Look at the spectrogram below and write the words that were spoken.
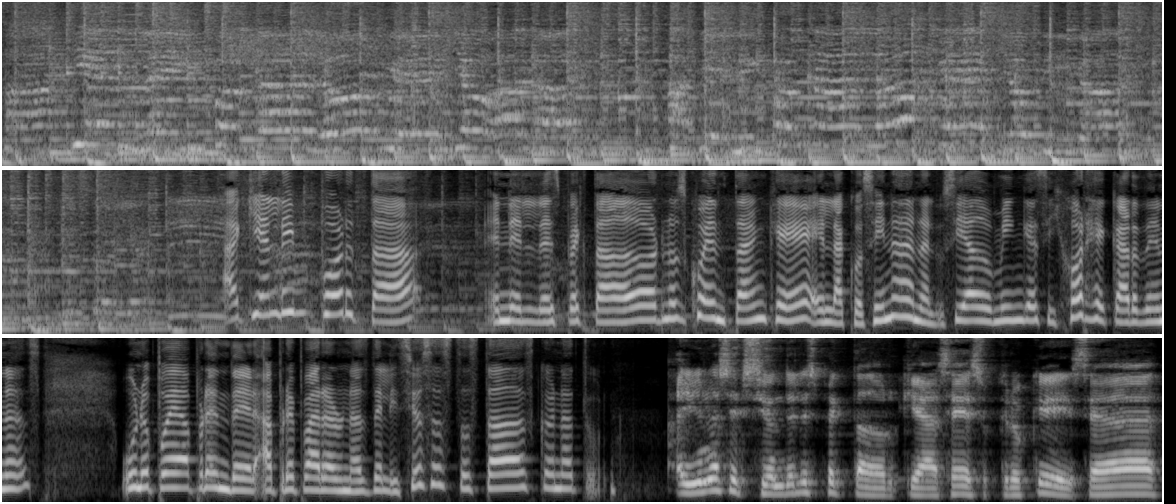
¿A quién le importa. ¿A quién le importa? En El Espectador nos cuentan que en la cocina de Ana Lucía Domínguez y Jorge Cárdenas uno puede aprender a preparar unas deliciosas tostadas con atún. Hay una sección del espectador que hace eso. Creo que esa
